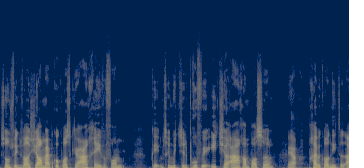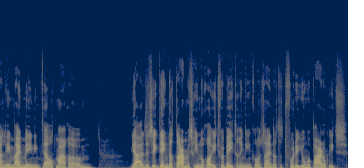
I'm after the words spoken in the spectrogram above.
soms vind ik het wel eens jammer. Heb ik ook wel eens een keer aangegeven van... Oké, misschien moet je de proef weer ietsje aan gaan passen. Ja, Begrijp ik wel niet dat alleen mijn mening telt. Maar ehm, ja, dus ik denk dat daar misschien nog wel iets verbetering in kan zijn. Dat het voor de jonge paarden ook iets,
